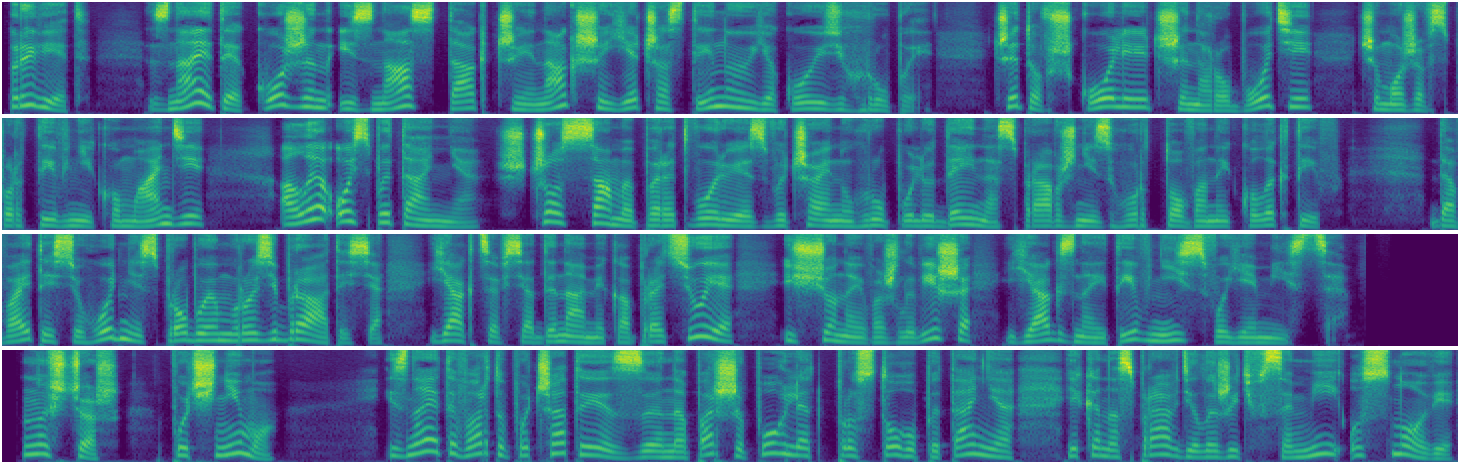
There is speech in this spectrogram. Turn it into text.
Привіт! Знаєте, кожен із нас так чи інакше є частиною якоїсь групи. Чи то в школі, чи на роботі, чи може в спортивній команді. Але ось питання, що саме перетворює звичайну групу людей на справжній згуртований колектив? Давайте сьогодні спробуємо розібратися, як ця вся динаміка працює і, що найважливіше, як знайти в ній своє місце. Ну що ж, почнімо. І знаєте, варто почати з, на перший погляд, простого питання, яке насправді лежить в самій основі.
